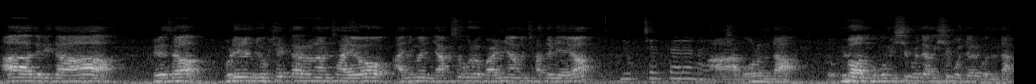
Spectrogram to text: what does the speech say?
아들이다. 그래서 우리는 육체 따라 난 자요 아니면 약속으로 말미암은 자들이에요? 육체 따라 나. 아 모른다. 또 요한복음 15장 15절 본다.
